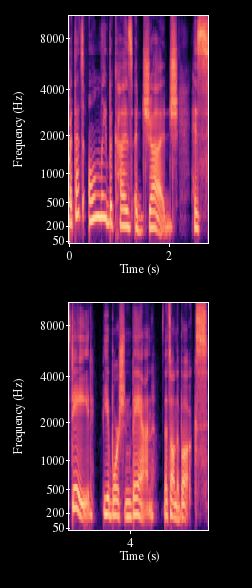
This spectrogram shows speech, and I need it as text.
But that's only because a judge has stayed the abortion ban that's on the books.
